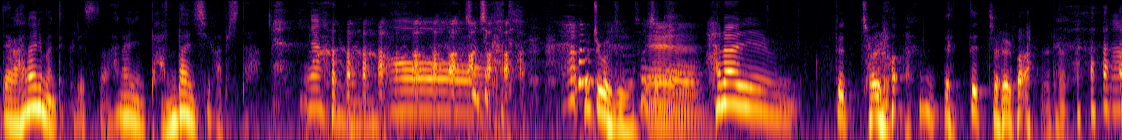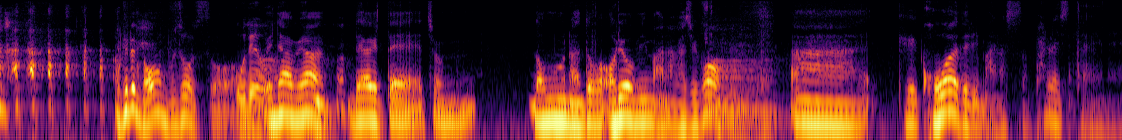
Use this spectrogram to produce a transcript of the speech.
내가 하나님한테 그랬어. 하나님 반반씩 합시다. 아. 어. 솔직하다. 솔직하지. 네. 하나님 뜻 절반, 내 뜻 절반. 아, 근데 너무 무서웠어. 오대 오. 왜냐하면 내가 그때 좀 너무나도 어려움이 많아가지고, 아, 그 고아들이 많았어. 팔레스타인에.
